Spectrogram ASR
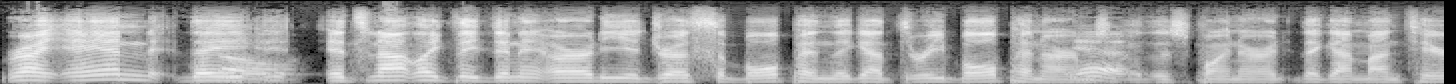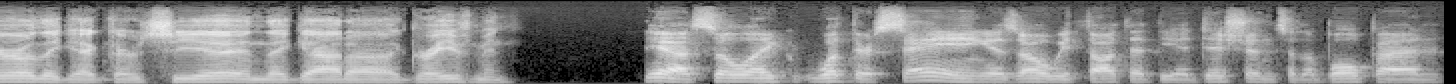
Right, and they so, it's not like they didn't already address the bullpen. They got three bullpen arms Yeah. by this point already. They got Montero, they got Garcia, and they got uh Graveman. Yeah, so like what they're saying is, oh, we thought that the addition to the bullpen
